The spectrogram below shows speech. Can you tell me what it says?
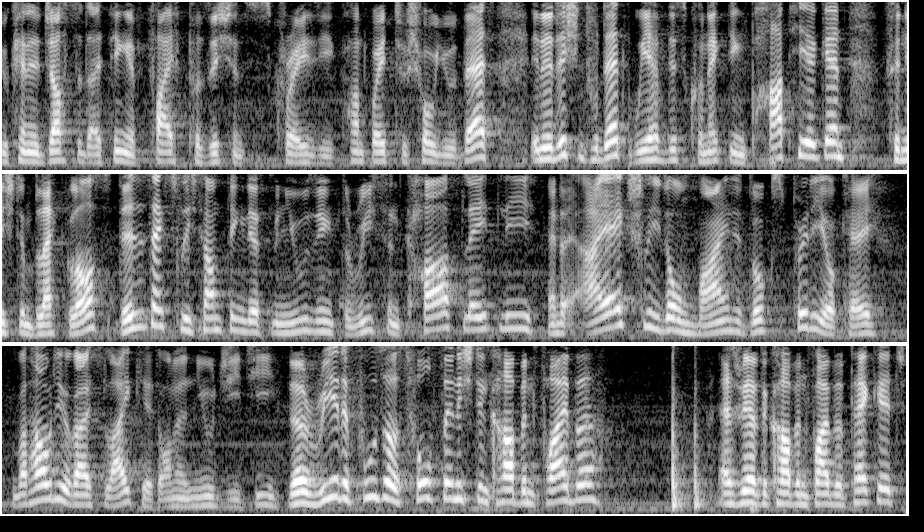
You can adjust it, I think, in five positions. It's crazy. Can't wait to show you that. In addition to that, we have this connecting part here again, finished in black gloss. This is actually something they've been using the recent cars lately, and I actually don't mind. It looks pretty okay. But how do you guys like it on a new GT? The rear diffuser is full finished in carbon fiber as we have the carbon fiber package.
